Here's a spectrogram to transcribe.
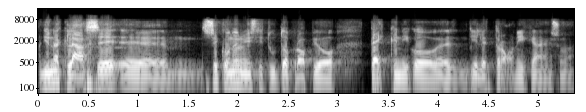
di una classe eh, secondo un istituto proprio tecnico eh, di elettronica, insomma,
